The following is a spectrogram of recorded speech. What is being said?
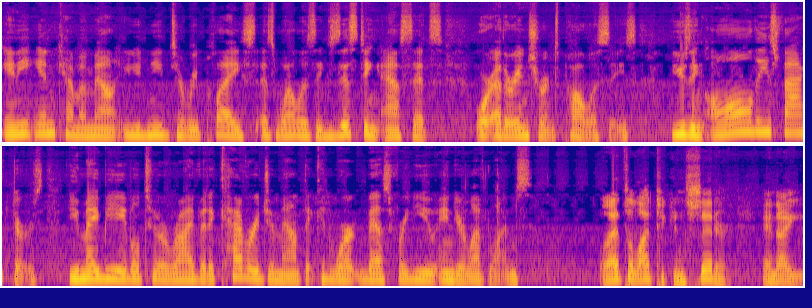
any income amount you need to replace as well as existing assets or other insurance policies. Using all these factors, you may be able to arrive at a coverage amount that could work best for you and your loved ones. Well, that's a lot to consider. And I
